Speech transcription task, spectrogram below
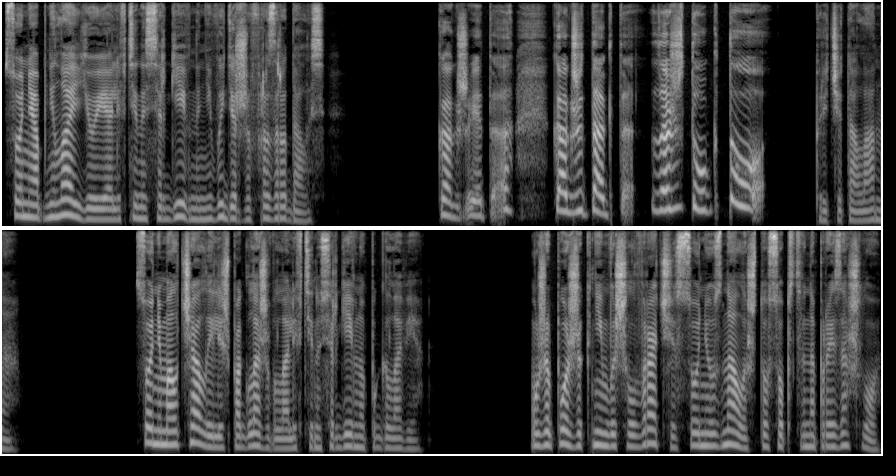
Соня обняла ее, и Алевтина Сергеевна, не выдержав, разрыдалась. «Как же это? Как же так-то? За что? Кто?» — причитала она. Соня молчала и лишь поглаживала Алевтину Сергеевну по голове. Уже позже к ним вышел врач, и Соня узнала, что, собственно, произошло.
